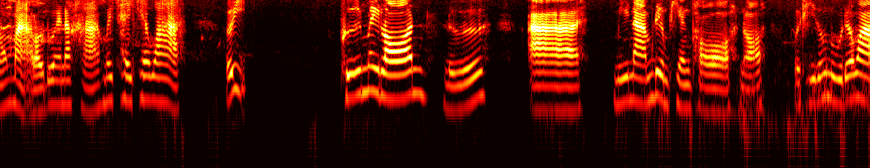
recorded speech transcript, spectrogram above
น้องหมาเราด้วยนะคะ ไม่ใช่แค่ว่า เฮ้ย พื้นไม่ร้อนหรืออมีน้ำดื่มเพียงพอเนาะบางทีต้องดูด้วยว่า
